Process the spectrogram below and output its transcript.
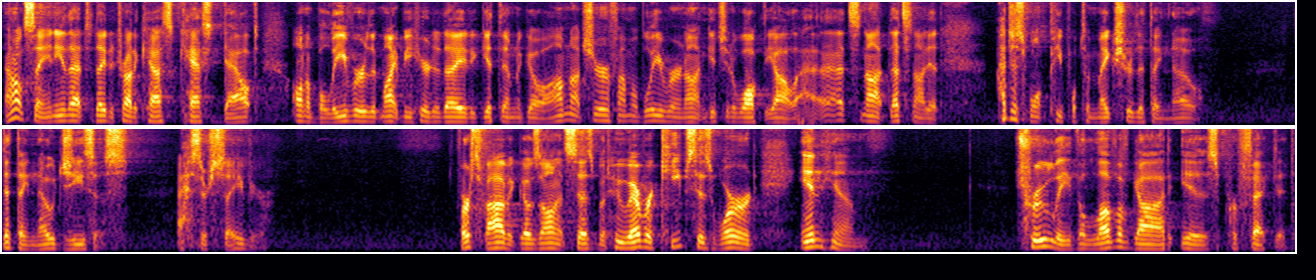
I don't say any of that today to try to cast, cast doubt on a believer that might be here today to get them to go, oh, I'm not sure if I'm a believer or not, and get you to walk the aisle. That's not, that's not it. I just want people to make sure that they know, that they know Jesus as their Savior. Verse 5, it goes on, it says, But whoever keeps his word in him, truly the love of God is perfected.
